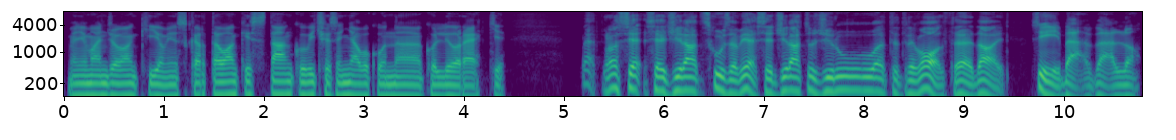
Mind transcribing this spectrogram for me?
Me li mangiavo anch'io, mi scartavo anche Stankovic e segnavo con, con le orecchie. Beh, però si è, si è girato, scusami, eh, si è girato Giroud altre tre volte, eh, dai. Sì, beh, bello.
